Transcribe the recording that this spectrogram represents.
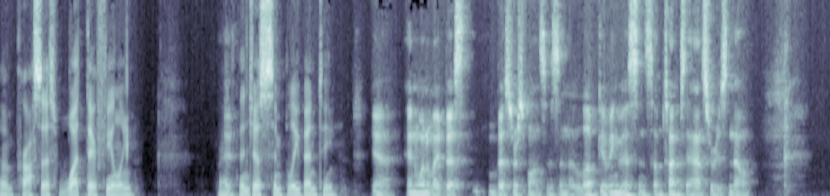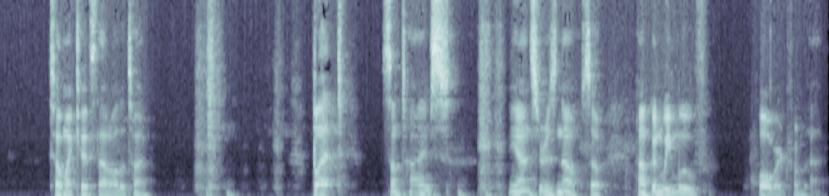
um, process what they're feeling rather Yeah. than just simply venting. Yeah. And one of my best, best responses, and I love giving this, and sometimes the answer is no. Tell my kids that all the time. But sometimes the answer is no. So how can we move forward from that?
